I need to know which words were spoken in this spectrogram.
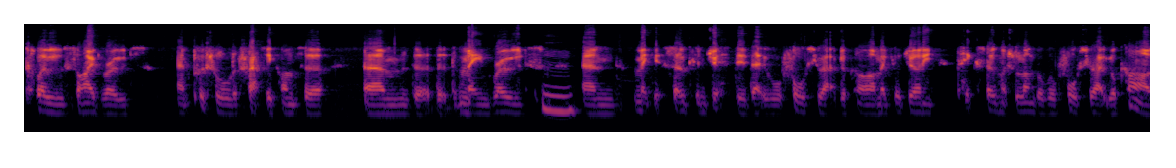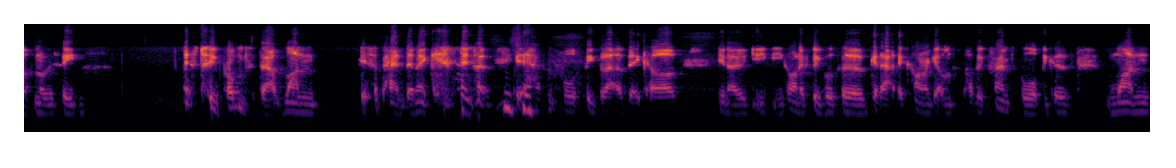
close side roads and push all the traffic onto um, the, the, the, main roads mm. and make it so congested that it will force you out of your car, make your journey take so much longer, will force you out of your cars. And obviously, there's two problems with that. One, it's a pandemic. it hasn't forced people out of their cars. You know, you, you can't expect people to get out of their car and get on public transport because one,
